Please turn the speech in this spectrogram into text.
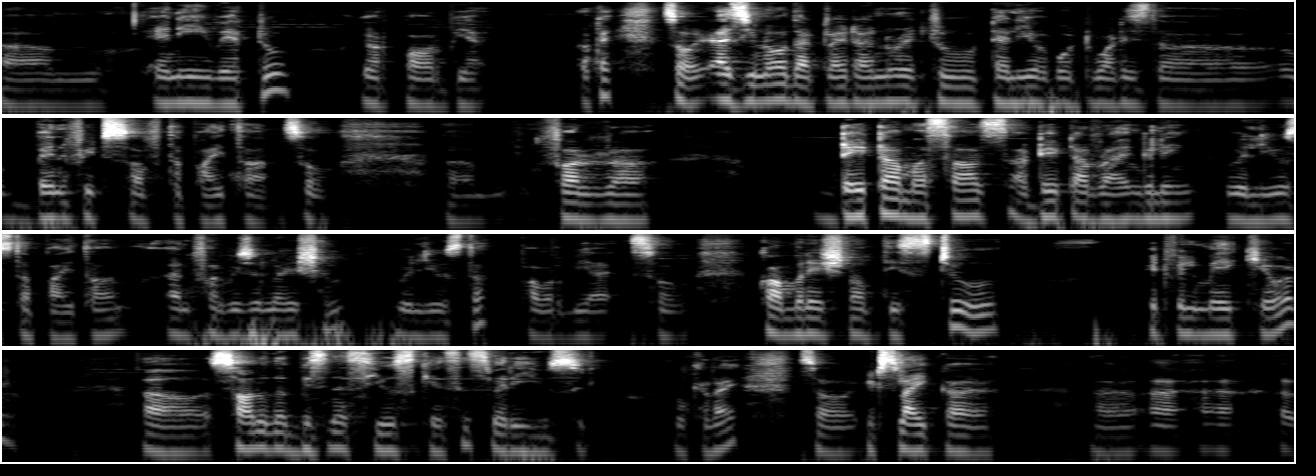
um, anywhere to your power bi okay. So as you know that right i need to tell you about what is the benefits of the python. So um, for uh, data massage or data wrangling we'll use the python. And for visualization we'll use the power bi so combination of these two it will make your uh, solve the business use cases very useful. Okay right? So it's like uh, uh, uh, uh,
